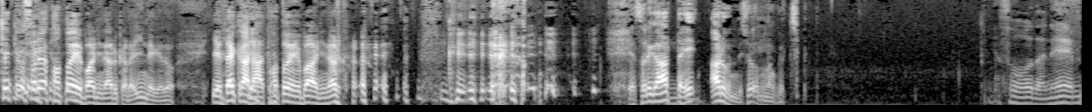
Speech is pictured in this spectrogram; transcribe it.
結局それは例えばになるからいいんだけど。いや、だから例えばになるからね。いや、それがあった、え、あるんでしょ？なんかちそうだねうん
